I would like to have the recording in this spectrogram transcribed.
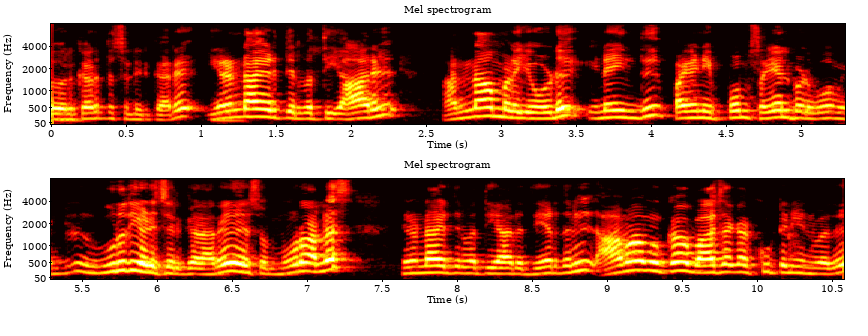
ஒரு கருத்து சொல்லியிருக்காரு. இரண்டாயிரத்தி இருபத்தி ஆறில் அண்ணாமலையோடு இணைந்து பயணிப்போம் செயல்படுவோம் என்று உறுதி அளிச்சிருக்கிறாரு ஸோ மோராலஸ் இரண்டாயிரத்தி இருபத்தி ஆறு தேர்தலில் அமமுக பாஜக கூட்டணி என்பது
